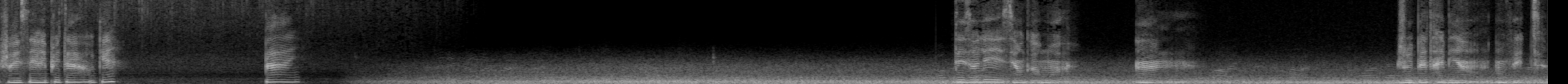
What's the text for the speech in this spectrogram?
je réessayerai plus tard, ok? Bye. Désolée, c'est encore moi. Euh, Je vais pas très bien, en fait.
